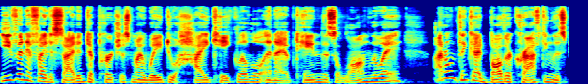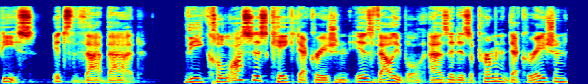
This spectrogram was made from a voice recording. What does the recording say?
Even if I decided to purchase my way to a high cake level and I obtained this along the way, I don't think I'd bother crafting this piece. It's that bad. The Colossus cake decoration is valuable as it is a permanent decoration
